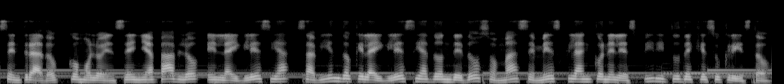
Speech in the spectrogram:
centrado, como lo enseña Pablo, en la iglesia, sabiendo que la iglesia donde dos o más se mezclan con el Espíritu de Jesucristo.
